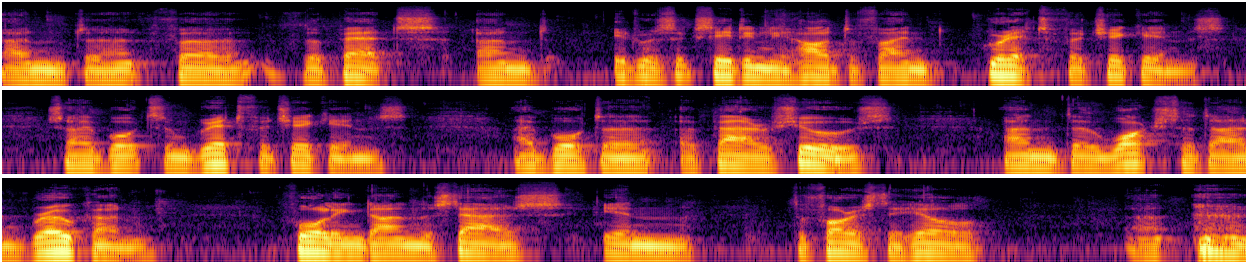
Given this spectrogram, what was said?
and uh, for the pets. And it was exceedingly hard to find grit for chickens. So I bought some grit for chickens. I bought a, a pair of shoes and the watch that I had broken falling down the stairs in the Foresterhill uh,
